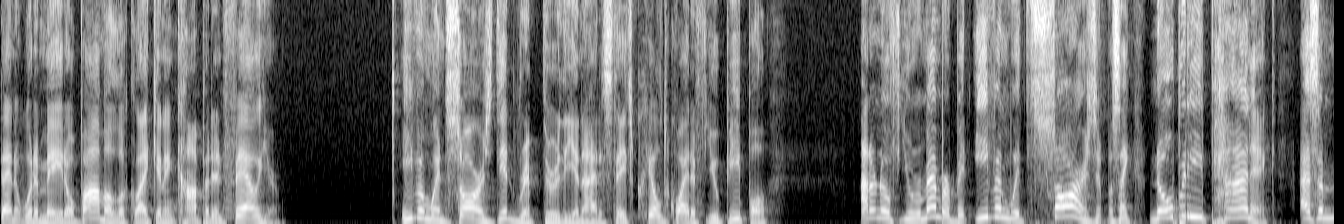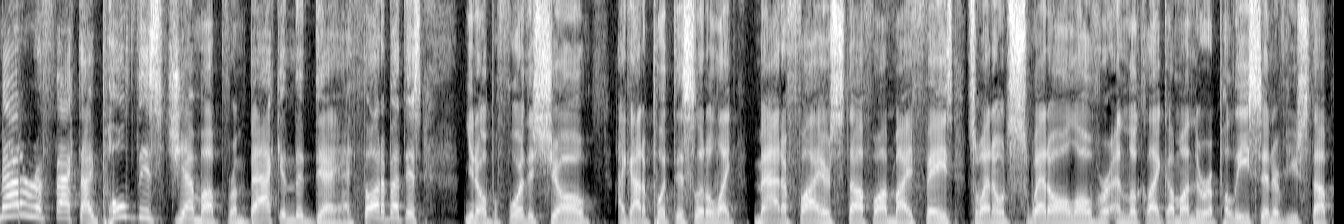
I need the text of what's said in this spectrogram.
Then it would have made Obama look like an incompetent failure. Even when SARS did rip through the United States, killed quite a few people, I don't know if you remember, but even with SARS, it was like nobody panic. As a matter of fact, I pulled this gem up from back in the day. I thought about this, you know, before the show. I got to put this little like mattifier stuff on my face so I don't sweat all over and look like I'm under a police interview stuff.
